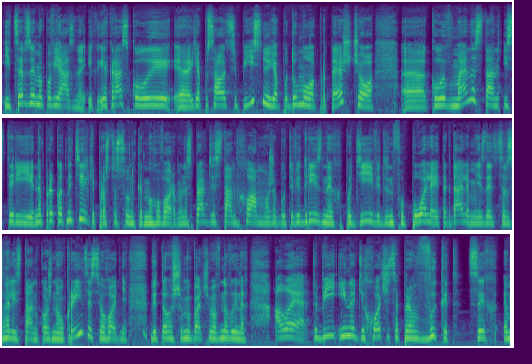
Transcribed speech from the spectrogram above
і це взаємопов'язано. І якраз коли я писала цю пісню, я подумала про те, що коли в мене стан істерії, наприклад, не тільки про стосунки ми говоримо, насправді стан в хлам може бути від різних подій, від інфополя і так далі. Мені здається, це взагалі стан кожного українця сьогодні від того, що ми бачимо в новинах. Але тобі іноді хочеться прям викид цих емоцій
